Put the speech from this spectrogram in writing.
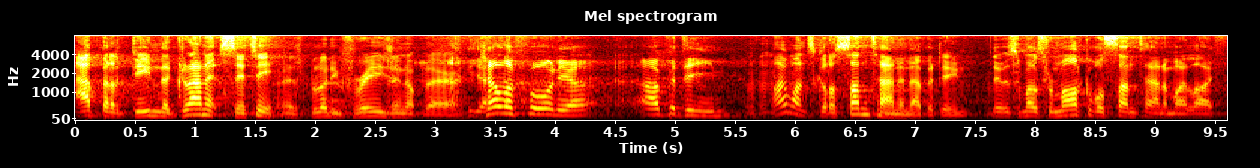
Aberdeen, the granite city. It's bloody freezing up there. California, Aberdeen. I once got a suntan in Aberdeen. It was the most remarkable suntan of my life.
